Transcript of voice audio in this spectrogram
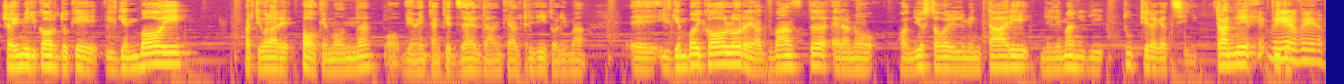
Cioè io mi ricordo che il Game Boy, in particolare Pokémon, ovviamente anche Zelda, anche altri titoli, ma eh, il Game Boy Color e Advanced erano quando io stavo alle elementari nelle mani di tutti i ragazzini, tranne... È vero, vero.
